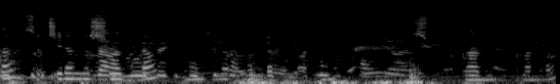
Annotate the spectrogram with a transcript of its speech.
慣？そちらの習慣？うんなんだろうな。習慣かな？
